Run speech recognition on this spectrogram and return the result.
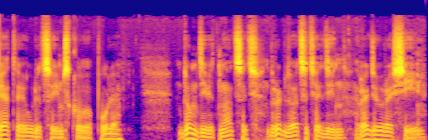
Пятая улица Имского поля. Дом 19, дробь 21. Радио России.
